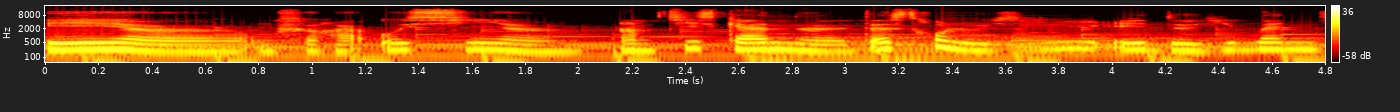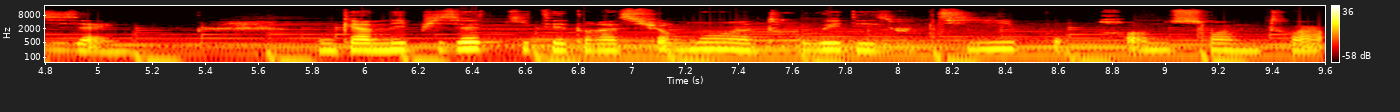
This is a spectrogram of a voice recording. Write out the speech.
et euh, on fera aussi euh, un petit scan d'astrologie et de human design. Donc un épisode qui t'aidera sûrement à trouver des outils pour prendre soin de toi.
